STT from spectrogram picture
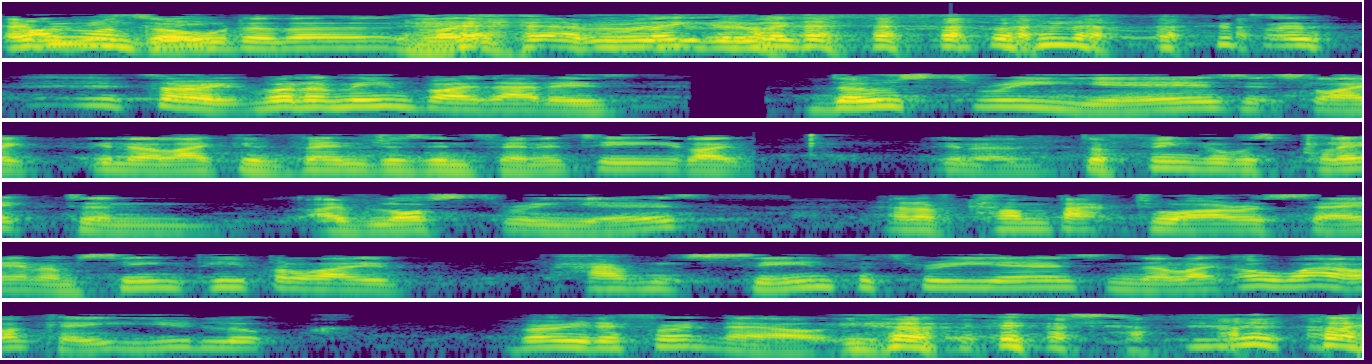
Everyone's Obviously. older though. Like, like, like, no, sorry, what I mean by that is those three years, it's like, you know, like Avengers Infinity, like, you know, the finger was clicked and I've lost three years and I've come back to RSA and I'm seeing people I haven't seen for three years and they're like, oh wow, okay, you look very different now. You know,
